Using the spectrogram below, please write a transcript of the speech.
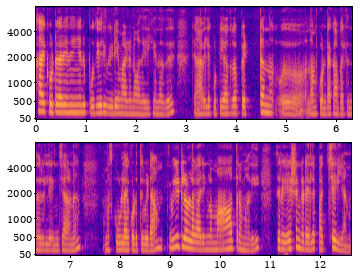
ഹായ് കൂട്ടുകാരെ ഇന്ന് ഞാനൊരു പുതിയൊരു വീഡിയോ ആയിട്ടാണ് വന്നിരിക്കുന്നത്. രാവിലെ കുട്ടികൾക്ക് പെട്ടെന്ന് നമുക്ക് ഉണ്ടാക്കാൻ പറ്റുന്ന ഒരു ലഞ്ചാണ്. നമ്മൾ സ്കൂളിലേക്ക് കൊടുത്തു വിടാം. വീട്ടിലുള്ള കാര്യങ്ങൾ മാത്രം മതി. ഇത് റേഷൻ കടയിലെ പച്ചരിയാണ്.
